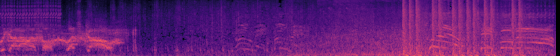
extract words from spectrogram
We gotta hustle. Let's go! Clear! Keep moving up!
